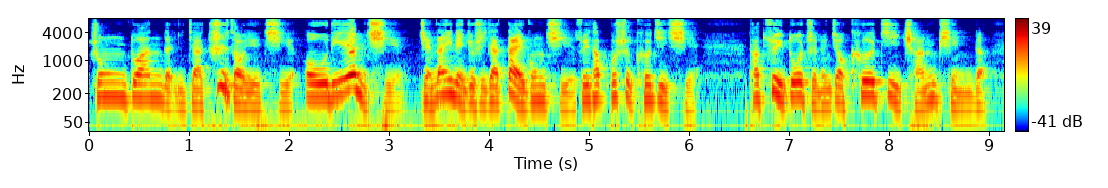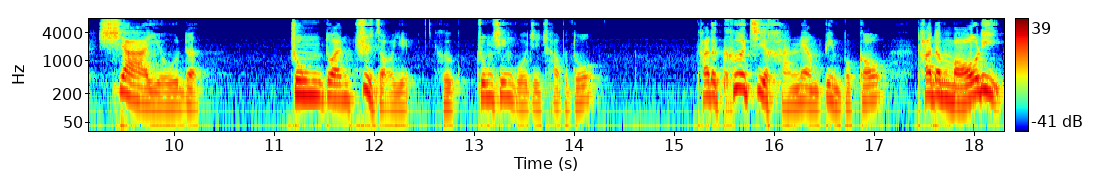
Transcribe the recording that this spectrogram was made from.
终端的一家制造业企业，ODM 企业，简单一点就是一家代工企业，所以它不是科技企业，它最多只能叫科技产品的下游的终端制造业，和中芯国际差不多。它的科技含量并不高，它的毛利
